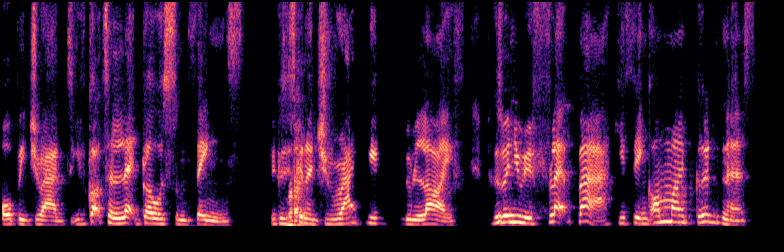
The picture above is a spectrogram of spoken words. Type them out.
or be dragged. You've got to let go of some things because it's going to drag you through life. Because when you reflect back, you think, oh my goodness,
